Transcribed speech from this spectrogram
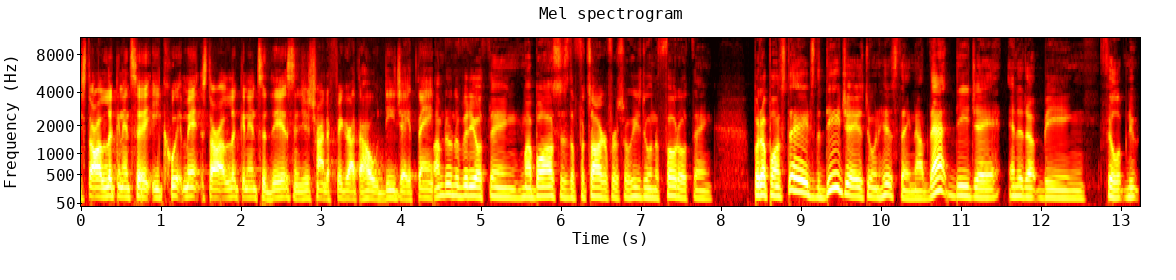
start looking into equipment, start looking into this, and just trying to figure out the whole DJ thing. I'm doing the video thing. My boss is the photographer, so he's doing the photo thing. But up on stage, the DJ is doing his thing. Now that DJ ended up being Philip Newton,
